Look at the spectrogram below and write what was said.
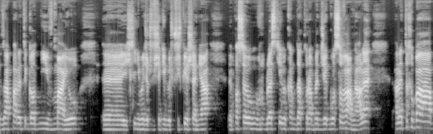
za parę tygodni w maju, e, jeśli nie będzie oczywiście jakiegoś przyspieszenia, poseł Wróblewskiego kandydatura będzie głosowana, ale, ale to chyba,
